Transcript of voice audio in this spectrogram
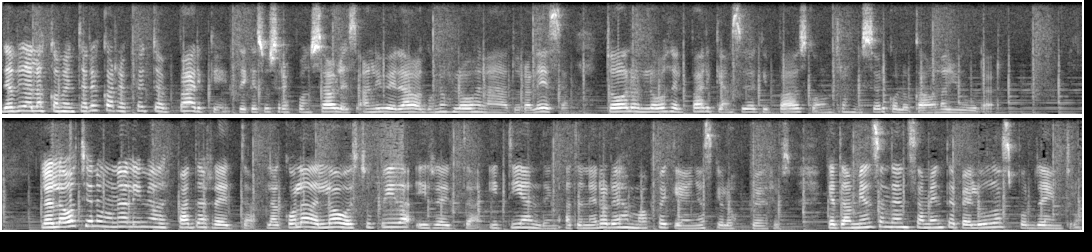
Debido a los comentarios con respecto al parque, de que sus responsables han liberado algunos lobos en la naturaleza, todos los lobos del parque han sido equipados con un transmisor colocado en la yugular. Los lobos tienen una línea de espalda recta, la cola del lobo es tupida y recta y tienden a tener orejas más pequeñas que los perros, que también son densamente peludas por dentro.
